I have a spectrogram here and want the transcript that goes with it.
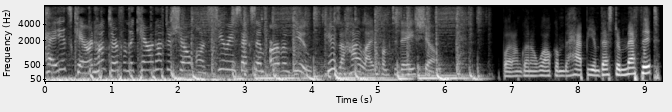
Hey, it's Karen Hunter from the Karen Hunter Show on SiriusXM Urban View. Here's a highlight from today's show. But I'm going to welcome the Happy Investor Method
